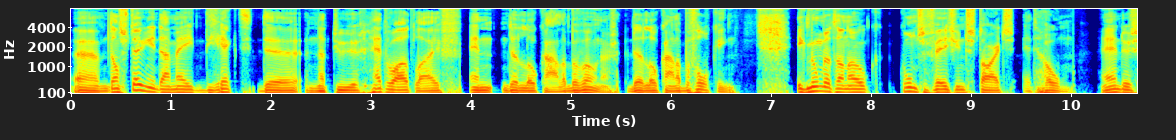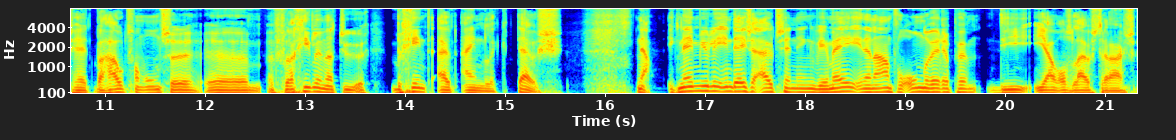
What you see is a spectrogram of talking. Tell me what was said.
Eh, dan steun je daarmee direct de natuur, het wildlife en de lokale bewoners, de lokale bevolking. Ik noem dat dan ook conservation starts at home. Dus het behoud van onze eh, fragiele natuur begint uiteindelijk thuis. Nou, ik neem jullie in deze uitzending weer mee in een aantal onderwerpen die jou als luisteraars,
